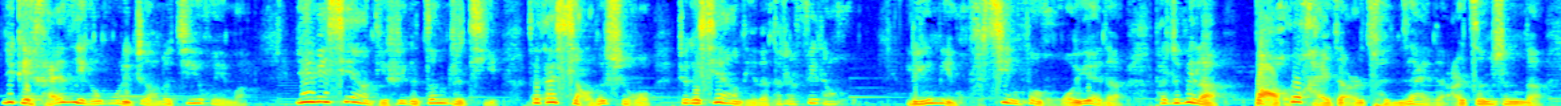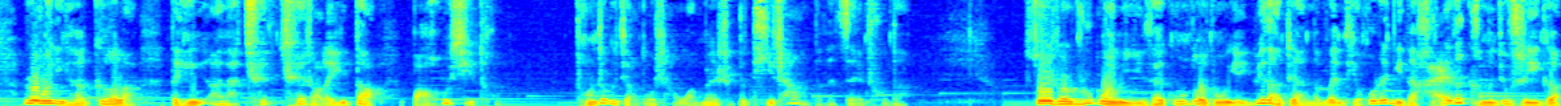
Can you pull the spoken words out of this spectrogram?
你给孩子一个物理治疗的机会嘛？因为腺样体是一个增殖体，在他小的时候，这个腺样体呢，它是非常灵敏、兴奋、活跃的，它是为了。保护孩子而存在的，而增生的。如果你给他割了，等于让他缺缺少了一道保护系统。从这个角度上，我们是不提倡把它摘除的。所以说，如果你在工作中也遇到这样的问题，或者你的孩子可能就是一个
